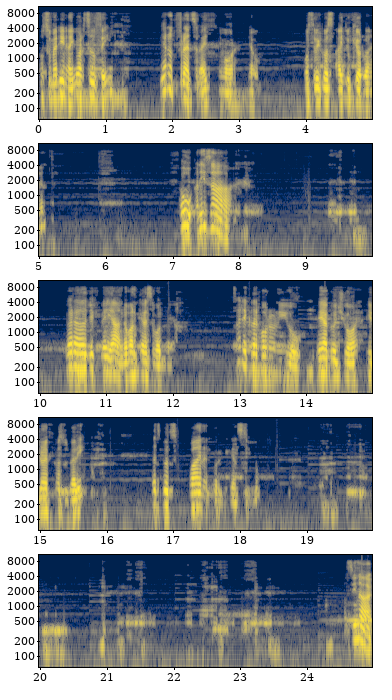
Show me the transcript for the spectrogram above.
Also, Medina, you are still fake? We are not friends, right? Anymore. No. Also because I took your land. Oh, Anisa! You are allergic to no one cares about Beya. So I declare war on you. Beya will join. You don't have Casus Belli. Let's build and work against you. Sinak,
